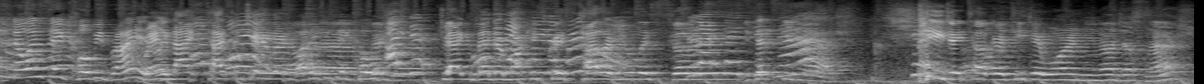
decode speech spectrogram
did no one say Kobe Bryant? Brandon Like, Knight, Tyson Chandler, Why did you say Kobe? I did. Dragan Who Bender, did I Marcus say Chris, Tyler one? Ulis, Did I You said Steve Steve Nash? Nash. PJ Tucker, TJ Warren. You know just Nash?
